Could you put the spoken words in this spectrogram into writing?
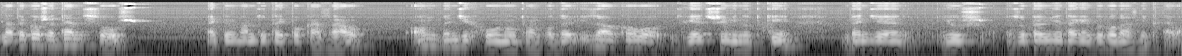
Dlatego, że ten susz, jakbym Wam tutaj pokazał, on będzie chłonął tą wodę i za około 2-3 minutki będzie już zupełnie tak jakby woda zniknęła.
